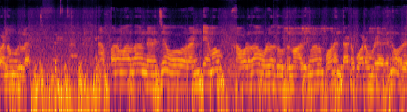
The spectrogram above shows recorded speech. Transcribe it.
பண்ண முடில அப்புறமா தான் நினச்சேன் ஓ ரெண்டு எம்எம் அவ்வளோதான் உள்ளே தூக்கணும். அதுக்கு மேலே போனால் இந்த போட முடியாதுன்னு ஒரு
